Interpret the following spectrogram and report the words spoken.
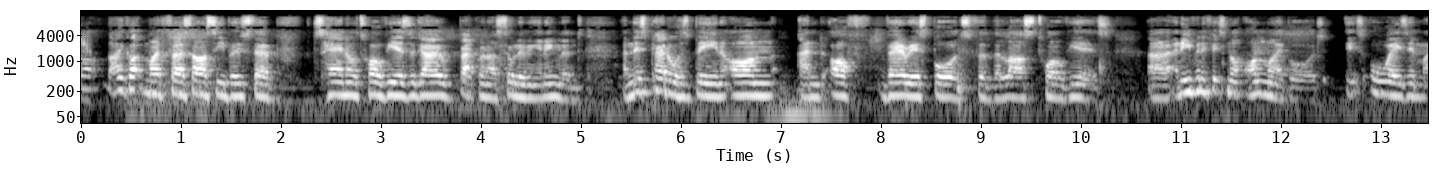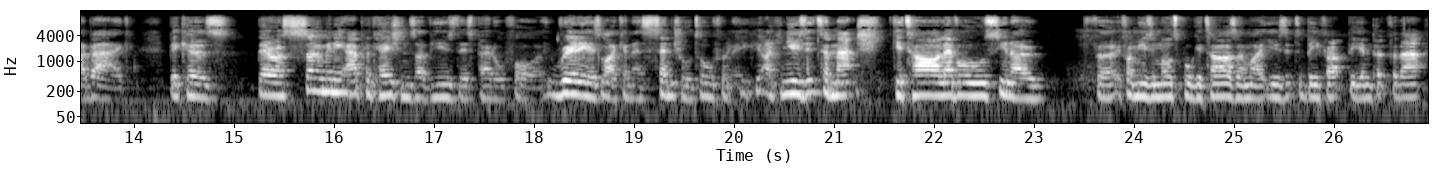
got, I got my first RC booster 10 or 12 years ago, back when I was still living in England. And this pedal has been on and off various boards for the last 12 years. Uh, and even if it's not on my board, it's always in my bag because there are so many applications I've used this pedal for. It really is like an essential tool for me. I can use it to match guitar levels, you know, for if I'm using multiple guitars, I might use it to beef up the input for that.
